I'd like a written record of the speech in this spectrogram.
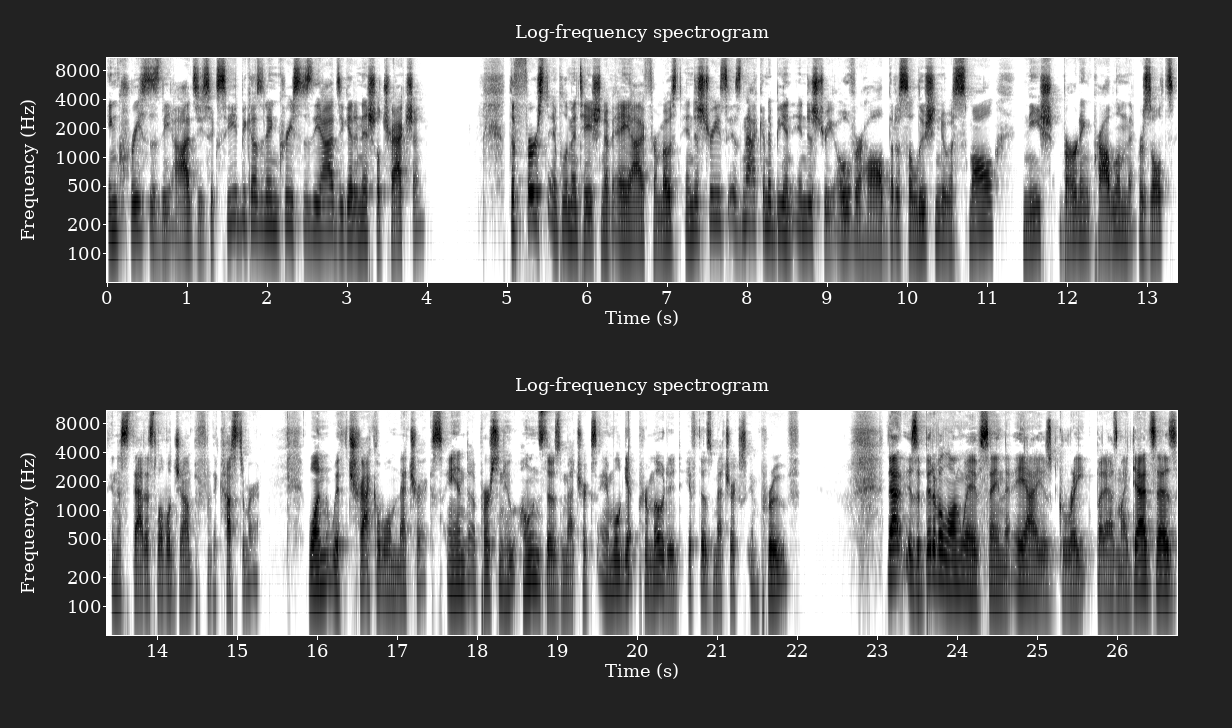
increases the odds you succeed because it increases the odds you get initial traction. The first implementation of AI for most industries is not going to be an industry overhaul, but a solution to a small, niche, burning problem that results in a status level jump for the customer. One with trackable metrics and a person who owns those metrics and will get promoted if those metrics improve. That is a bit of a long way of saying that AI is great, but as my dad says,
